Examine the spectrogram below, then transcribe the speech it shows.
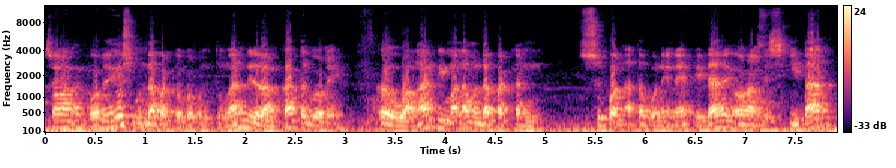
seorang Aquarius mendapat keberuntungan di dalam kategori keuangan di mana mendapatkan support ataupun energi dari orang di sekitar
